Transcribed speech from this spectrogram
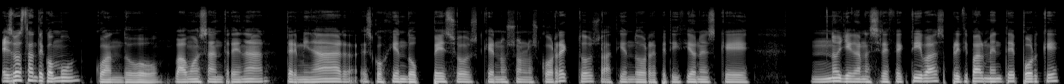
Es bastante común cuando vamos a entrenar terminar escogiendo pesos que no son los correctos, haciendo repeticiones que no llegan a ser efectivas, principalmente porque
